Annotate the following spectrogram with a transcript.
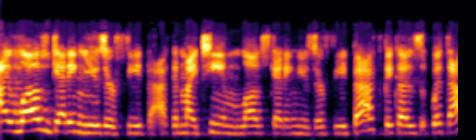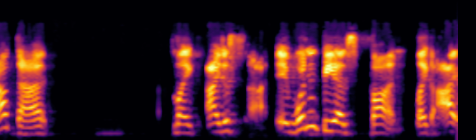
i love getting user feedback and my team loves getting user feedback because without that like i just it wouldn't be as fun. Like i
